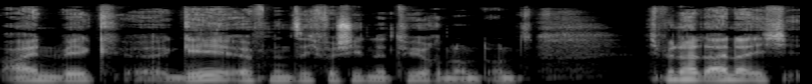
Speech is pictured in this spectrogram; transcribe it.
einen Weg äh, gehe, öffnen sich verschiedene Türen und und ich bin halt einer, ich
